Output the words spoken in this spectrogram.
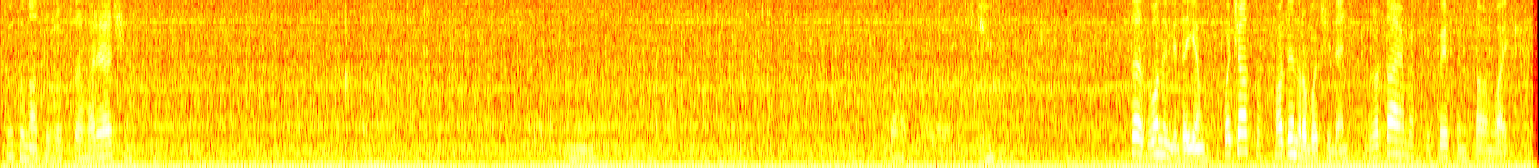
Тут у нас уже все гаряче. Все, дзвонимо, віддаємо. По часу один робочий день. Звертаємось, підписуємо, ставимо лайки.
